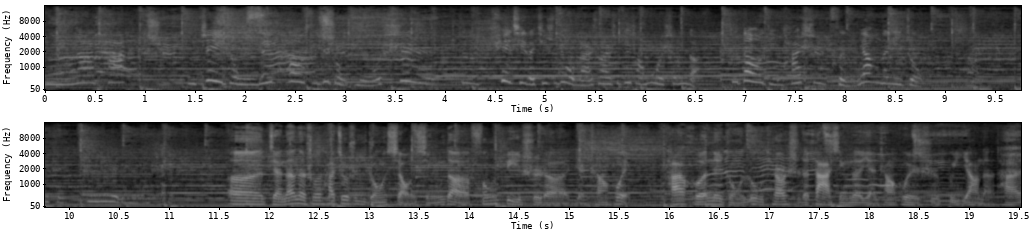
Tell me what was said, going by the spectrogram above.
嗯，那它这种 live house 这种模式，就确切的，其实对我们来说还是非常陌生的。就到底它是怎样的一种，呃，就是听音乐的模式？呃，简单的说，它就是一种小型的封闭式的演唱会。它和那种露天式的大型的演唱会是不一样的，它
